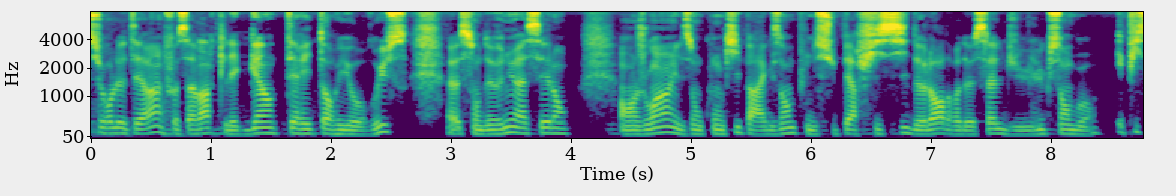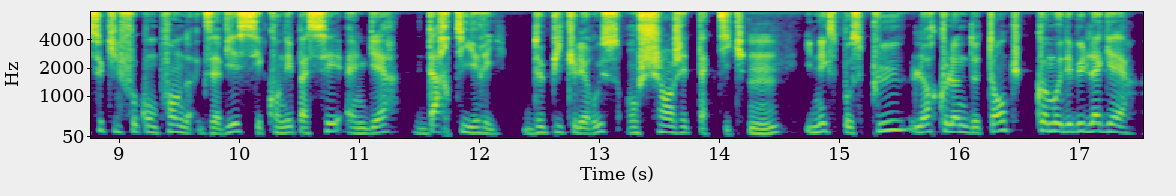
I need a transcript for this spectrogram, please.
Sur le terrain, il faut savoir que les gains territoriaux russes euh, sont devenus assez lents. En juin, ils ont conquis par exemple une superficie de l'ordre de celle du Luxembourg. Et puis ce qu'il faut comprendre, Xavier, c'est qu'on est passé à une guerre d'artillerie depuis que les Russes ont changé de tactique. Mhm. Ils n'exposent plus leurs colonnes de tanks comme au début de la guerre.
